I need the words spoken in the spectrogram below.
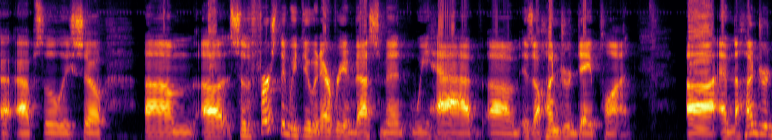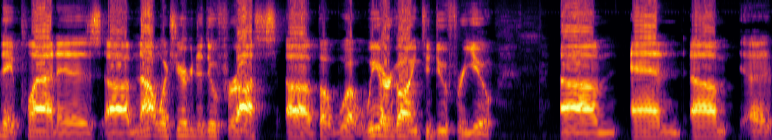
absolutely. So um, uh, so the first thing we do in every investment we have um, is a hundred day plan. Uh, and the 100 day plan is uh, not what you're going to do for us, uh, but what we are going to do for you. Um, and um, uh,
